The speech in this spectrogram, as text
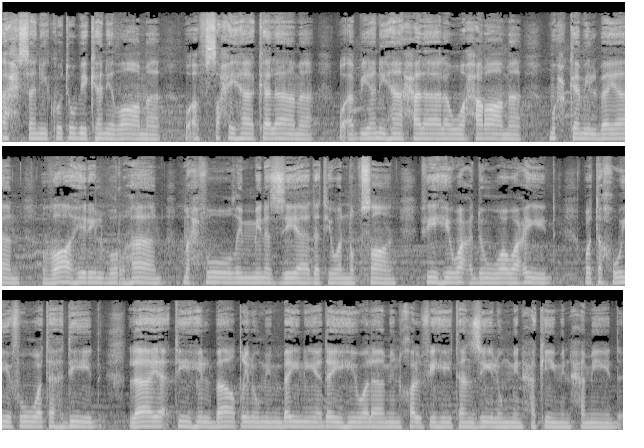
أحسن كتبك نظاما وأفصحها كلاما وأبينها حلالا وحراما. محكم البيان ظاهر البرهان محفوظ من الزيادة والنقصان. فيه وعد ووعيد وتخويف وتهديد لا يأتيه الباطل من بين يديه ولا من خلفه تنزيل من حكيم حميد.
